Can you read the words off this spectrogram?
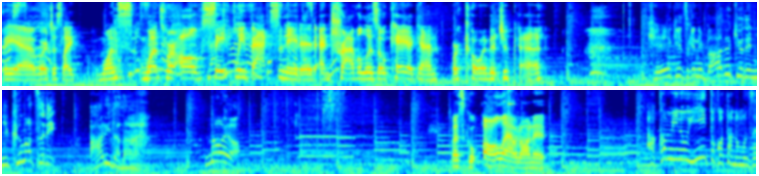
but yeah, we're just like, once once we're all safely vaccinated and travel is okay again, we're going to Japan. 景気づけにバーベキューで肉祭りありだなどうよ Let's go all out on it. 赤身のいいとこ頼むぜ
